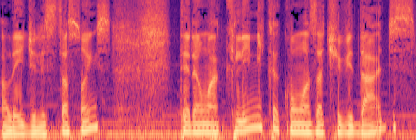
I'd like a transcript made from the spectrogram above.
a lei de licitações, terão a clínica com as atividades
